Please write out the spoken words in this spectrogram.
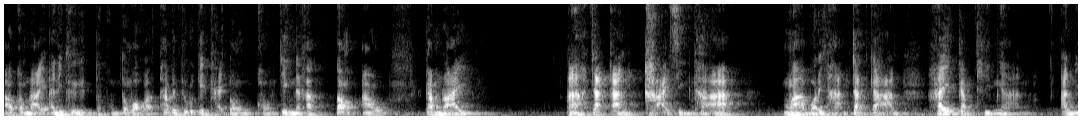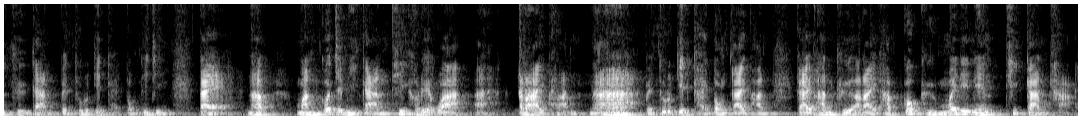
เอากำไรอันนี้คือผมต้องบอกว่าถ้าเป็นธุรกิจขายตรงของจริงนะครับ ต้องเอากำไรจากการขายสินค้ามาบริหารจัดการให้กับทีมงาน อันนี้คือการเป็นธุรกิจขายตรงที่จริง แต่นะครับมันก็จะมีการที่เขาเรียกว่าอ่ากลายพันธุ์นะเป็นธุรกิจขายตรงกลายพันธุ์กลายพันธุ์คืออะไรครับ ก็คือไม่ได้เน้นที่การขาย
